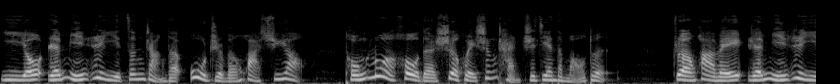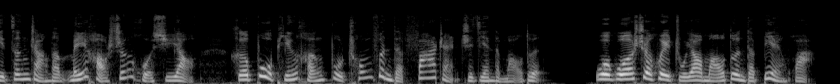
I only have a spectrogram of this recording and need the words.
已由人民日益增长的物质文化需要。同落后的社会生产之间的矛盾，转化为人民日益增长的美好生活需要和不平衡不充分的发展之间的矛盾。我国社会主要矛盾的变化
